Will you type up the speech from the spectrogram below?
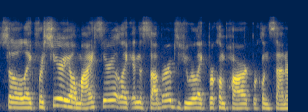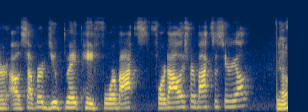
so like for cereal, my cereal, like in the suburbs, if you were like Brooklyn Park, Brooklyn Center, out suburbs, you might pay four box, four dollars for a box of cereal. Yeah.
